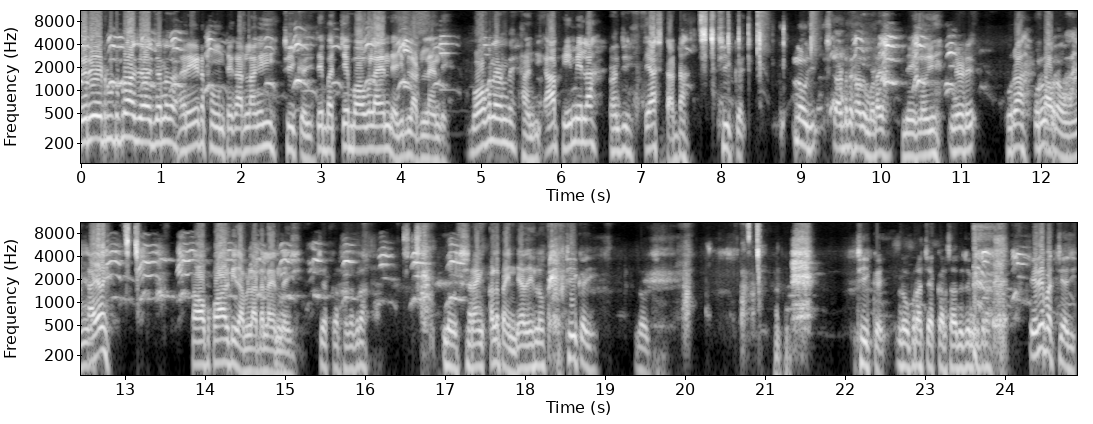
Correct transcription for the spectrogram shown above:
ਤੇ ਰੇਟ ਰੂਟ ਭਰਾ ਜਾ ਜਨਾਂ ਦਾ? ਰੇਟ ਫੋਨ ਤੇ ਕਰ ਲਾਂਗੇ ਜੀ। ਠੀਕ ਹੈ ਜੀ। ਤੇ ਬੱਚੇ ਬੌਬ ਲਾਈਨ ਦੇ ਆ ਜੀ ਬਲੱਡ ਲਾਈਨ ਦੇ। ਬੌਗ ਲੈਣ ਦੇ? ਹਾਂਜੀ ਆ ਫੀਮੇਲ ਆ। ਹਾਂਜੀ। ਤੇ ਆ ਸਟੱਡ ਆ। ਠੀਕ ਹੈ ਜੀ। ਲਓ ਜੀ ਸਟਾਰਟ ਦਿਖਾ ਦਿਓ ਮੜਾ ਦੇਖ ਲਓ ਜੀ। ਨੇੜੇ। ਪੂਰਾ ਪੂਰਾ top- ਕਰਾਉਂਗੇ। ਆਏ ਓਏ। ਟਾਪ ਕੁਆਲਿਟੀ ਦਾ ਬਲੱਡ ਲਾਈਨ ਦਾ ਜੀ ਚੈੱਕ ਕਰ ਸਕਦੇ ਭਰਾ। ਲਓ ਜੀ ਰੈਂਕਲ ਪੈਂਦੇ ਆ ਦੇਖ ਲਓ। ਠੀਕ ਹੈ ਜੀ। ਜੀ। ਠੀਕ ਹੈ ਲਓ ਭਰਾ ਚੈੱਕ ਕਰ ਸਕਦੇ ਚੰਗੀ ਤਰ੍ਹਾਂ। ਇਹਦੇ ਬੱਚੇ ਆ ਜੀ।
